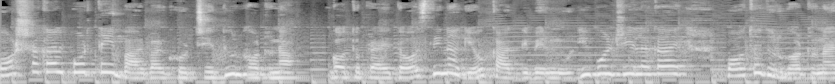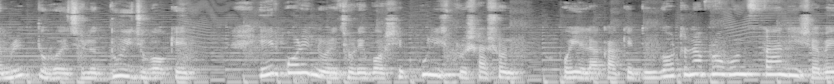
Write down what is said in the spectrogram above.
বর্ষাকাল পড়তেই বারবার ঘটছে দুর্ঘটনা। গত প্রায় দশ দিন আগেও কাকদ্বীপের মুরগি পোল্ট্রি এলাকায় পথ দুর্ঘটনায় মৃত্যু হয়েছিল দুই যুবকের। এরপরই নড়ে চড়ে বসে পুলিশ প্রশাসন। ওই এলাকাকে দুর্ঘটনা প্রবণ স্থান হিসেবে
